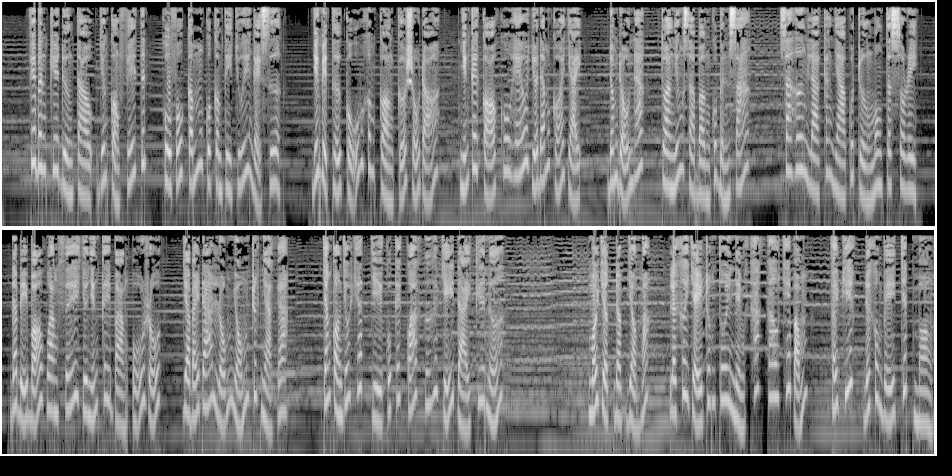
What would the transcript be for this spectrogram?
Phía bên kia đường tàu vẫn còn phế tích khu phố cấm của công ty chuối ngày xưa. Những biệt thự cũ không còn cửa sổ đỏ, những cây cọ khô héo giữa đám cỏ dại, đống đổ nát toàn những xà bần của bệnh xá. Xa hơn là căn nhà của trường Montessori đã bị bỏ hoang phế giữa những cây bàn ủ rũ và bãi đá lổn nhổn trước nhà ga. Chẳng còn dấu vết gì của cái quá khứ vĩ đại kia nữa. Mỗi vật đập vào mắt lại khơi dậy trong tôi niềm khát cao cháy bỏng, phải viết để không bị chết mòn.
